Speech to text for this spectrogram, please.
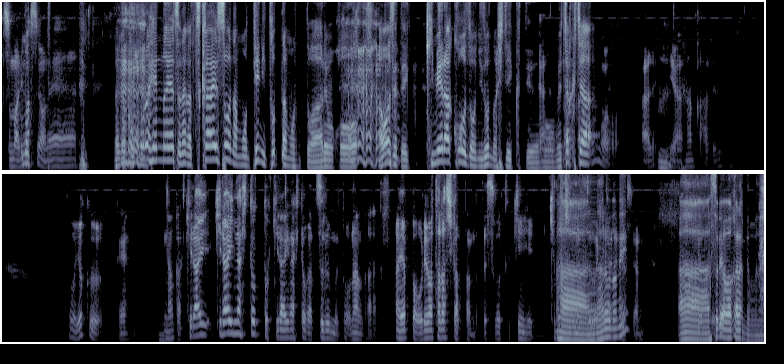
集まりますよね。なんかここら辺のやつ、なんか使えそうなもん、手に取ったもんとあれをこう、合わせてキメラ構造にどんどんしていくっていう、もうめちゃくちゃあれ、うんいや、なんかあれ。でもよくね、なんか嫌い嫌いな人と嫌いな人がつるむと、なんか、あ、やっぱ俺は正しかったんだって、すごく気に気持ちになってあーなるほどね。ああ、それは分からんでもない。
